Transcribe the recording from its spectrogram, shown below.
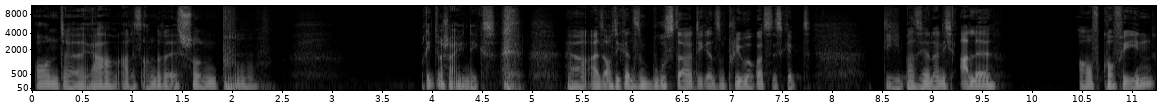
Und äh, ja, alles andere ist schon puh, bringt wahrscheinlich nichts. ja, also auch die ganzen Booster, die ganzen Pre-Workouts, die es gibt, die basieren eigentlich alle auf Koffein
